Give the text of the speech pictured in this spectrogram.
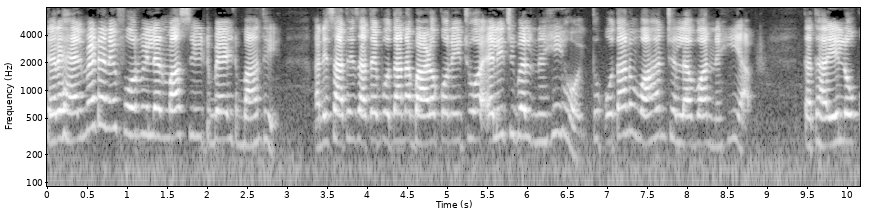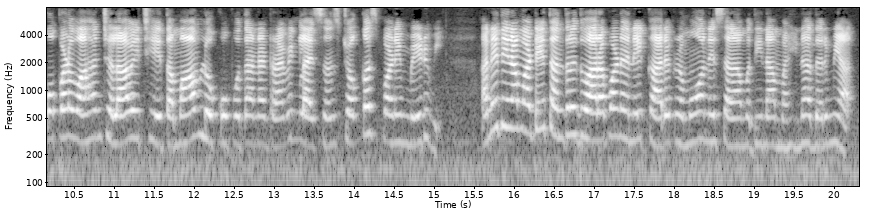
ત્યારે હેલ્મેટ અને ફોર વ્હીલરમાં સીટ બેલ્ટ બાંધે અને સાથે સાથે પોતાના બાળકોને જો એલિજિબલ નહીં હોય તો પોતાનું વાહન ચલાવવા નહીં આપે તથા એ લોકો પણ વાહન ચલાવે છે તમામ લોકો પોતાના ડ્રાઇવિંગ લાયસન્સ ચોક્કસપણે મેળવી અને તેના માટે તંત્ર દ્વારા પણ અનેક કાર્યક્રમો અને સલામતીના મહિના દરમિયાન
